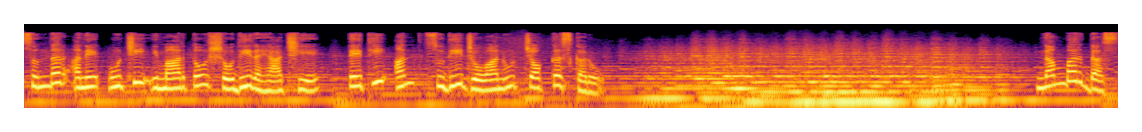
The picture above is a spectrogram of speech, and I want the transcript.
સુંદર અને ઊંચી ઇમારતો શોધી રહ્યા છીએ તેથી અંત સુધી જોવાનું ચોક્કસ કરો. નંબર દસ,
